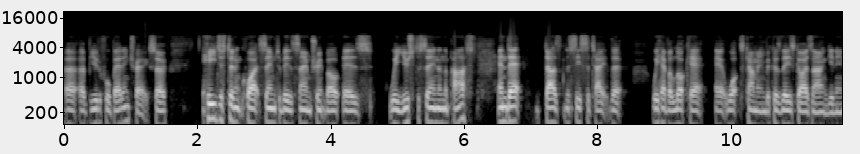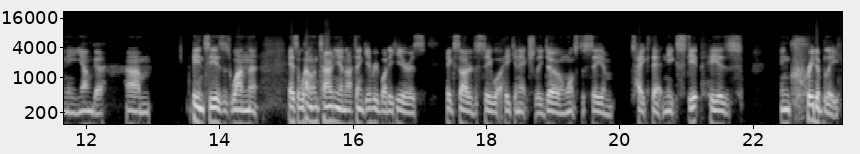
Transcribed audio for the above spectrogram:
a, a beautiful batting track. So he just didn't quite seem to be the same Trent Boult as we're used to seeing in the past, and that does necessitate that we have a look at at what's coming because these guys aren't getting any younger. Um, Ben Sears is one that, as a Wellingtonian, I think everybody here is excited to see what he can actually do and wants to see him take that next step. He is incredibly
